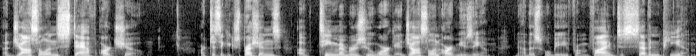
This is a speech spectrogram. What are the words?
a Joslyn staff art show. Artistic expressions of team members who work at Joslyn Art Museum. Now, this will be from 5 to 7 p.m.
